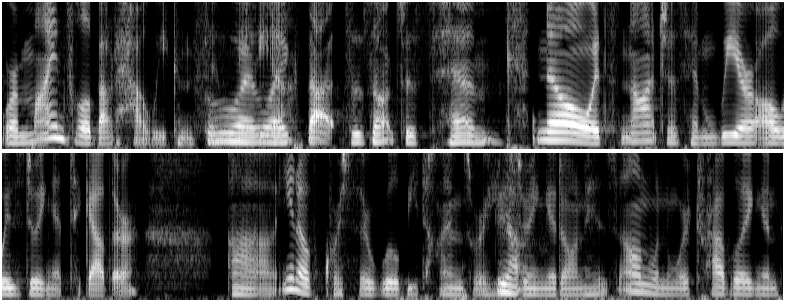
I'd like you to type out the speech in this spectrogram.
we're mindful about how we consume it. Oh, I like that. So it's not just him. No, it's not just him. We are always doing it together. Uh, you know, of course, there will be times where he's Yeah. doing it on his own when we're traveling and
